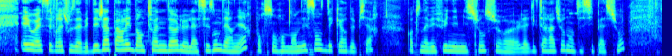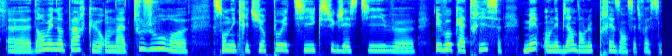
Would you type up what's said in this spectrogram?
Et ouais, c'est vrai, je vous avais déjà parlé d'Antoine Doll la saison dernière pour son roman Naissance des cœurs de pierre, quand on avait fait une émission sur euh, la littérature d'anticipation. Euh, dans Ueno Park, euh, on a toujours euh, son écriture poétique, suggestive, évocatrice, mais on est bien dans le présent cette fois-ci.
